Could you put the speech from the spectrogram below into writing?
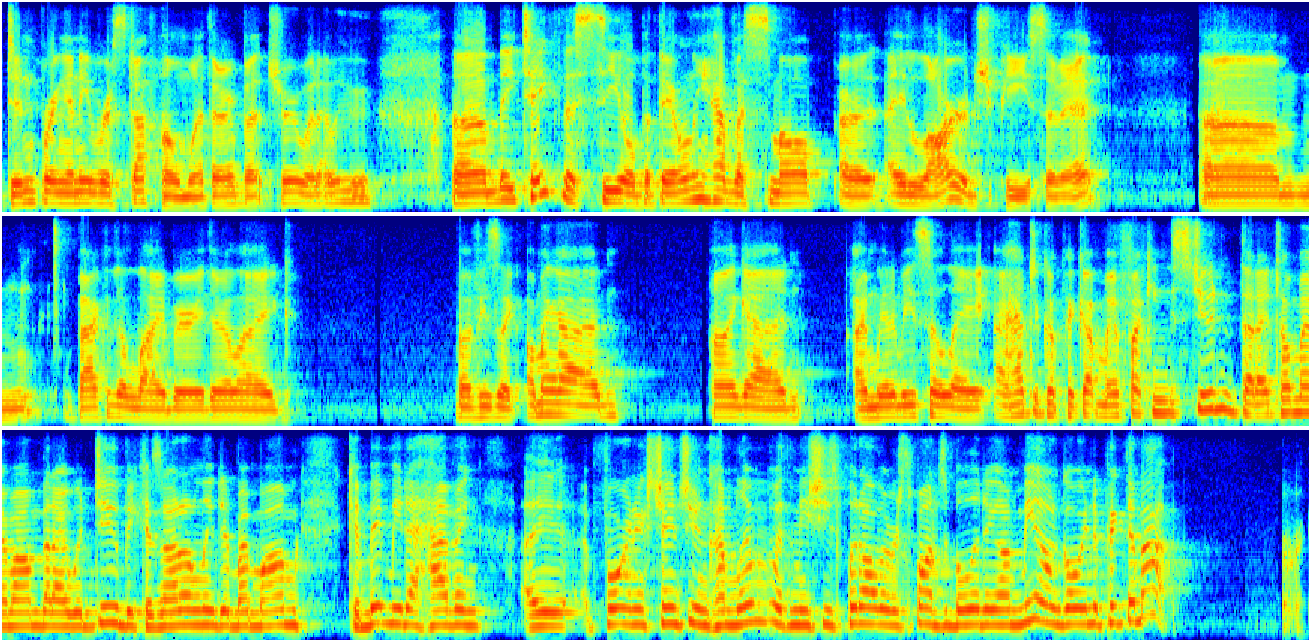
didn't bring any of her stuff home with her, but sure, whatever. Um, they take the seal, but they only have a small, uh, a large piece of it. Um, back at the library, they're like, Buffy's like, "Oh my god, oh my god, I'm gonna be so late. I had to go pick up my fucking student that I told my mom that I would do because not only did my mom commit me to having a foreign exchange student come live with me, she's put all the responsibility on me on going to pick them up." Right.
